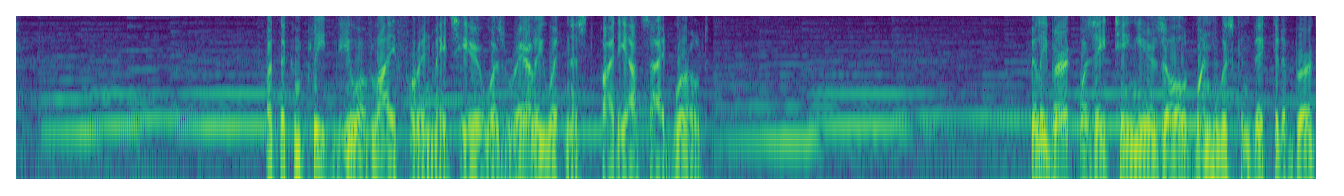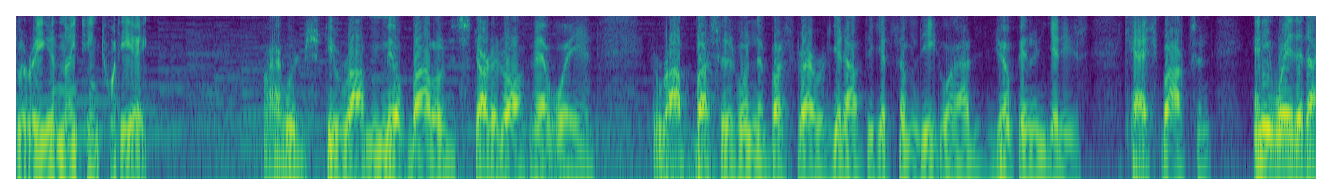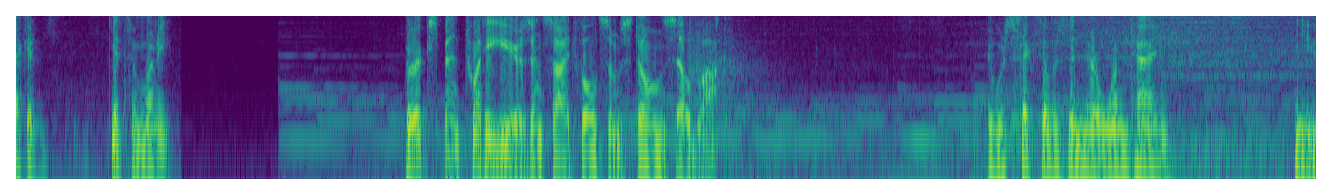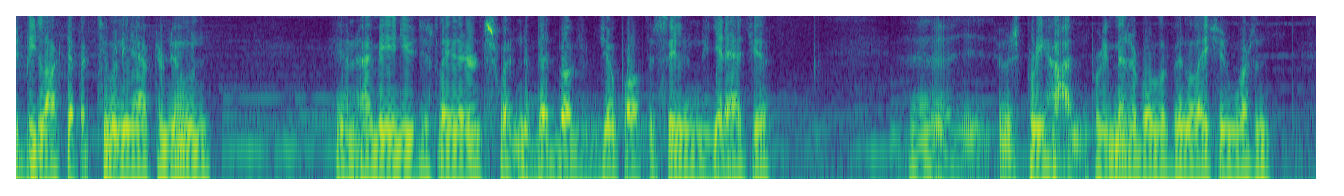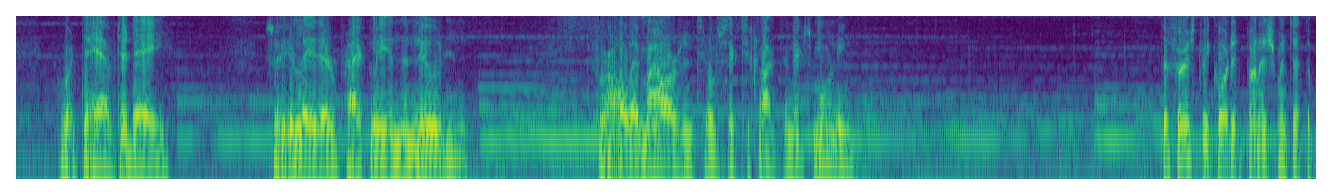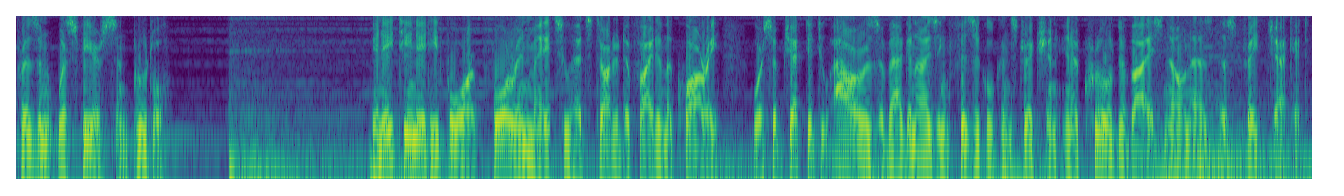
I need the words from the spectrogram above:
But the complete view of life for inmates here was rarely witnessed by the outside world. Billy Burke was 18 years old when he was convicted of burglary in 1928. I would steal rob milk bottles. It started off that way, and rob buses when the bus driver would get out to get something to eat. Well, I'd jump in and get his cash box, and any way that I could get some money. Burke spent 20 years inside Folsom's stone cell block. There were six of us in there at one time, and you'd be locked up at two in the afternoon. And I mean, you just lay there and sweat, and the bed bugs would jump off the ceiling to get at you. Uh, it was pretty hot and pretty miserable. The ventilation wasn't what they have today. So you lay there practically in the nude and for all them hours until six o'clock the next morning. The first recorded punishment at the prison was fierce and brutal. In 1884, four inmates who had started a fight in the quarry were subjected to hours of agonizing physical constriction in a cruel device known as the straitjacket.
